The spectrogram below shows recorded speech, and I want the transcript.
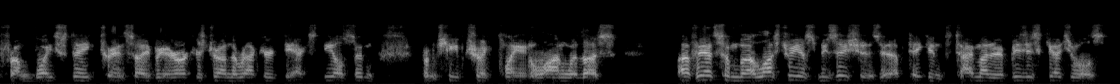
from Whitesnake Trans Siberian Orchestra on the record. Dax Nielsen from Cheap Trick playing along with us. I've had some illustrious musicians that have taken time out of their busy schedules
